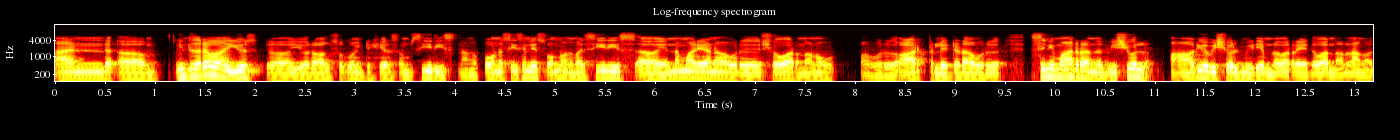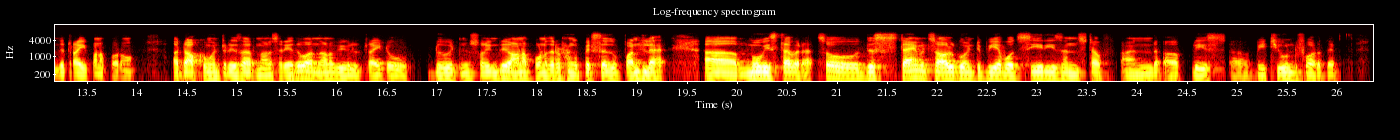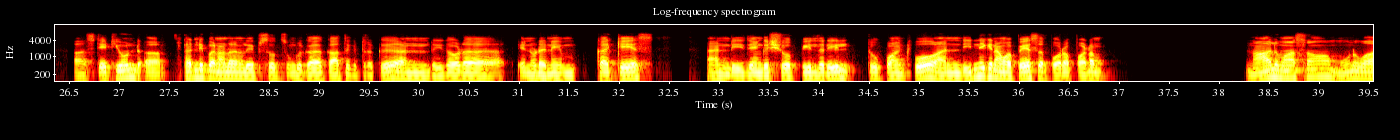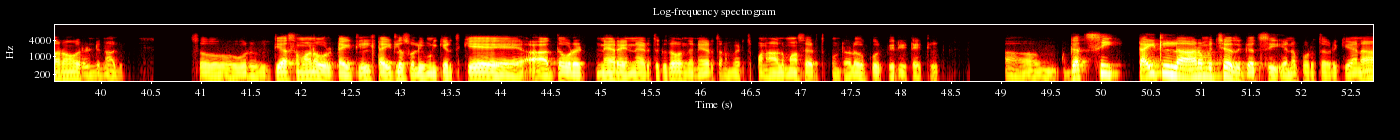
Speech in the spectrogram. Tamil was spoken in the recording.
அண்ட் um, இந்த தடவை use you're also going to hear some series நாங்கள் போன சீசன்லேயே சொன்னோம் அந்த மாதிரி சீரீஸ் uh, எந்த மாதிரியான ஒரு ஷோவாக இருந்தாலும் ஒரு ஆர்ட் ரிலேட்டடாக ஒரு சினிமான்ற அந்த விஷுவல் ஆடியோ விஷுவல் மீடியமில் வர எதுவாக இருந்தாலும் நாங்கள் வந்து ட்ரை பண்ண போகிறோம் டாக்குமெண்ட்ரிஸாக uh, இருந்தாலும் சரி எதுவாக இருந்தாலும் we will try to do இட்னு சொல்லிருந்து ஆனால் போன தடவை நாங்கள் பெருசு எதுவும் பண்ணல. Uh, மூவிஸ் தவிர. So this time it's all going to be about series and stuff and please be tuned for then Uh, stay uh, கண்டிப்பாக நல்ல நல்ல எபிசோட்ஸ் உங்களுக்காக காத்துக்கிட்டு இருக்கு அண்ட் இதோட என்னோட நேம் க கேஎஸ் அண்ட் இது எங்கள் show Peel the Reel two point four and இன்னைக்கு நம்ம பேச போகிற படம் நாலு மாதம் மூணு வாரம் ரெண்டு நாள். ஸோ ஒரு வித்தியாசமான ஒரு டைட்டில் டைட்டில் சொல்லி முடிக்கிறதுக்கே அதோட நேரம் என்ன எடுத்துக்குதோ அந்த நேரத்தை நம்ம எடுத்துப்போம். நாலு மாதம் எடுத்துக்கொண்ட அளவுக்கு ஒரு பெரிய டைட்டில் கட்ஸி டைட்டிலில் ஆரம்பித்து அது கட்சி என்னை பொறுத்த வரைக்கும். ஏன்னா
